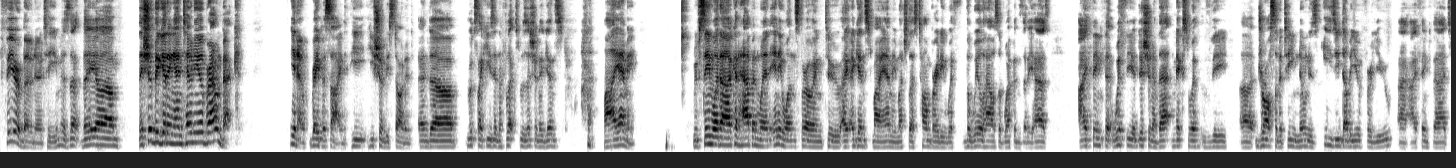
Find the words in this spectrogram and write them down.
Fear Boner team is that they um, they should be getting Antonio Brown back. You know, rape aside, he he should be started, and uh, looks like he's in the flex position against Miami we've seen what uh, can happen when anyone's throwing to against Miami, much less Tom Brady with the wheelhouse of weapons that he has. I think that with the addition of that mixed with the uh, dross of a team known as Easy W for you, I, I think that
